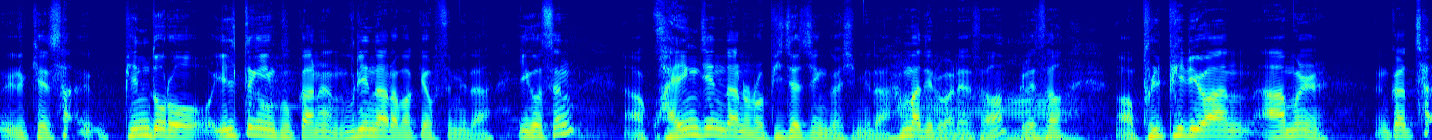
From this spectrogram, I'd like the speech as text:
이렇게 사- 빈도로 1등인 국가는 우리나라밖에 없습니다. 이것은 어, 과잉 진단으로 빚어진 것입니다. 한마디로 말해서 그래서 어, 불필요한 암을 그러니까 차-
